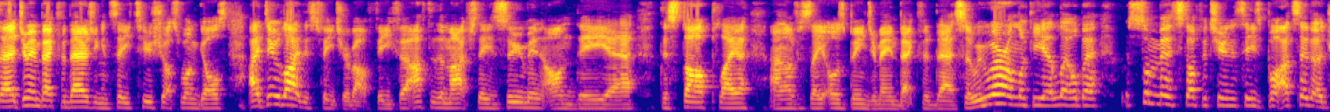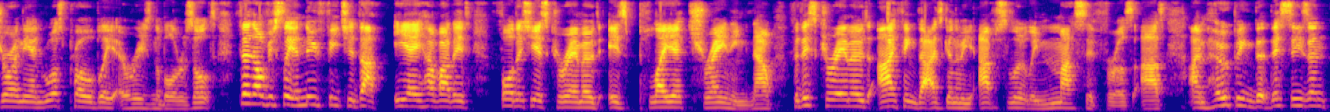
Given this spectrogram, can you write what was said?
uh, Jermaine Beckford there, as you can see, two shots, one goals. I do like this feature about FIFA. After the match, they zoom in on the uh, the star player, and obviously us being Jermaine Beckford there. So we were unlucky a little bit, some missed opportunities, but I'd say that a draw in the end was probably a reasonable result. Then obviously a new feature that EA have added for this year's career mode is player training. Now, for this career mode, I think that is going to be absolutely massive for us, as I'm hoping that this season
